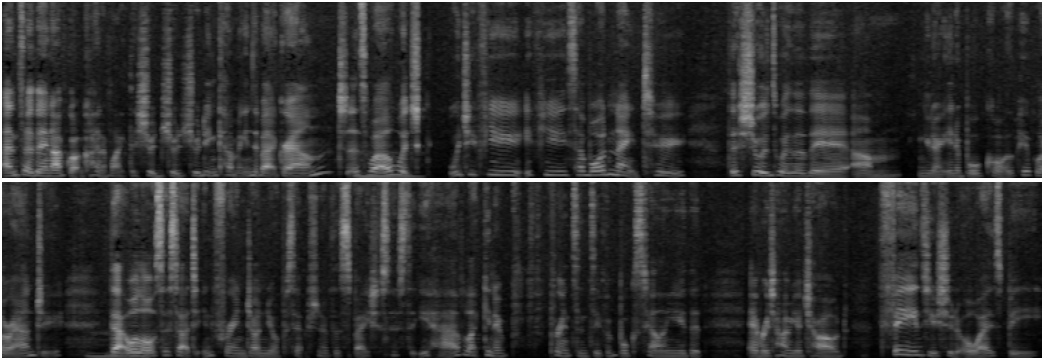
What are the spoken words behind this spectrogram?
and so then I've got kind of like the should should shoulding coming in the background as well, mm. which which if you if you subordinate to the shoulds, whether they're um, you know in a book or the people around you, that will also start to infringe on your perception of the spaciousness that you have. Like you know, for instance, if a book's telling you that every time your child feeds, you should always be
